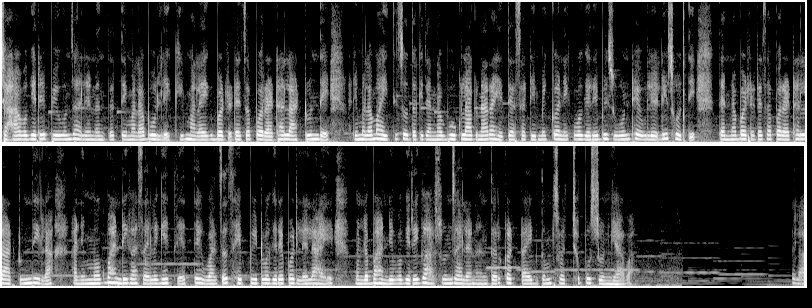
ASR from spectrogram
चहा वगैरे पिऊन झाल्यानंतर ते मला बोलले की मला एक बटाट्याचा पराठा लाटून दे आणि मला माहितीच होतं की त्यांना भूक लागणार आहे त्यासाठी मी कणिक वगैरे भिजवून ठेवलेलीच होती. त्यांना बटाट्याचा पराठा लाटून दिला आणि मग भांडी घासायला घेतले. तेव्हाचंच हे पीठ वगैरे पडलेलं आहे. म्हणलं भांडी वगैरे घासून झाल्यानंतर कट्टा एकदम स्वच्छ पुसून घ्यावा. चला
